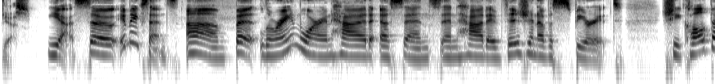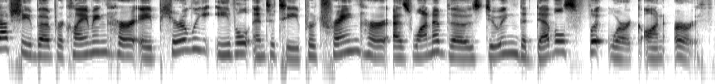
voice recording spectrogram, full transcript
yes. Yeah, so it makes sense. Um, but Lorraine Warren had a sense and had a vision of a spirit. She called Bathsheba, proclaiming her a purely evil entity, portraying her as one of those doing the devil's footwork on earth,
